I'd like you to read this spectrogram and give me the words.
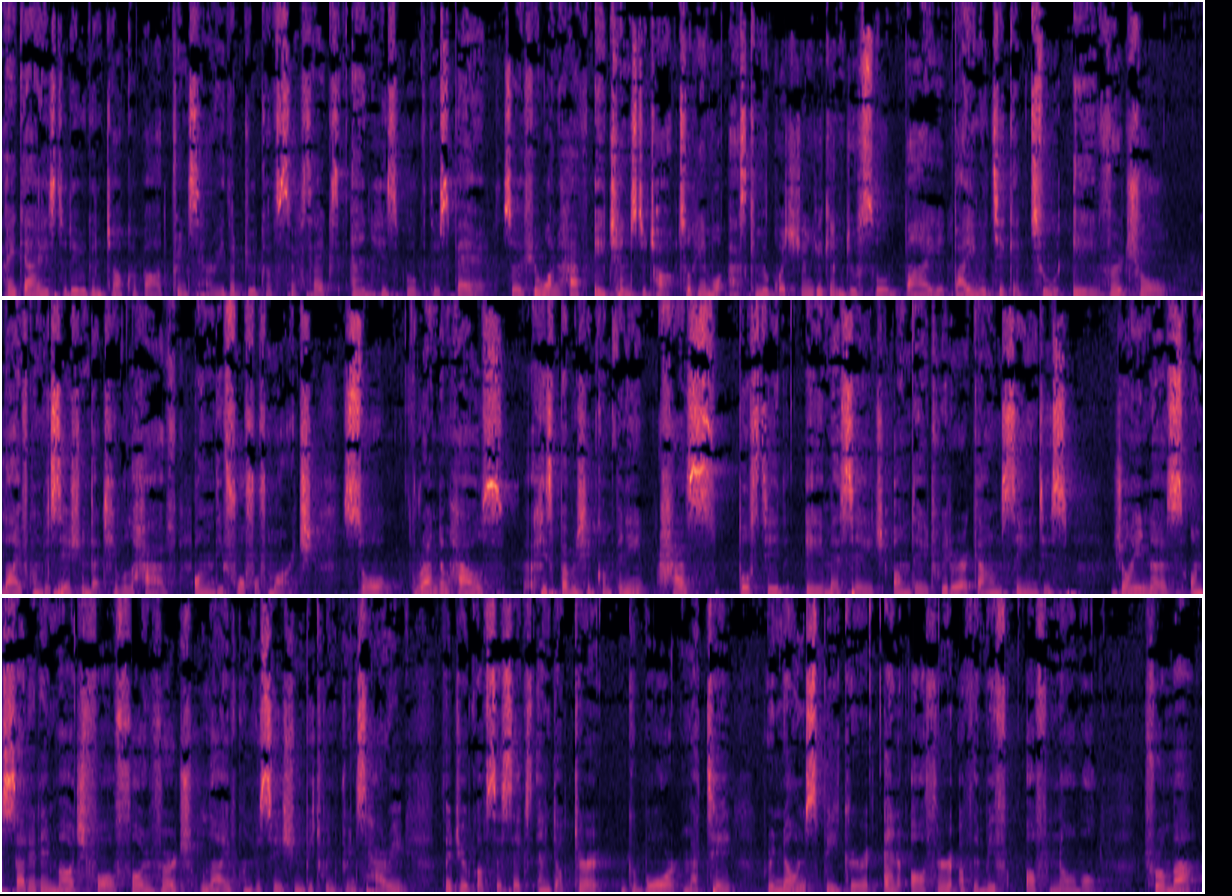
Hi guys, today we're going to talk about Prince Harry, the Duke of Sussex, and his book The Spare. So if you want to have a chance to talk to him or ask him a question, you can do so by buying a ticket to a virtual live conversation that he will have on the 4th of March. So Random House, his publishing company, has posted a message on their Twitter account saying this Join us on Saturday, March 4 for a virtual live conversation between Prince Harry, the Duke of Sussex, and Dr. Gabor Mate, renowned speaker and author of The Myth of Normal Trauma,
